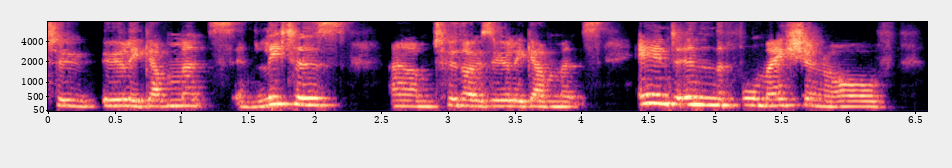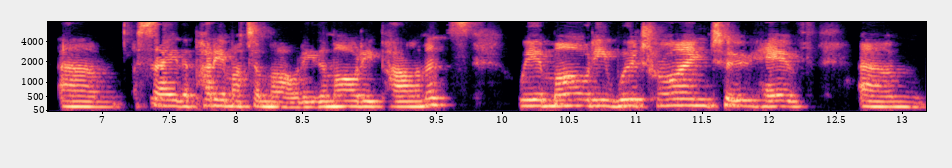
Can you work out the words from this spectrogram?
to early governments in letters um, to those early governments and in the formation of um, say the Paremata Māori, the Māori parliaments, where Māori were trying to have um,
